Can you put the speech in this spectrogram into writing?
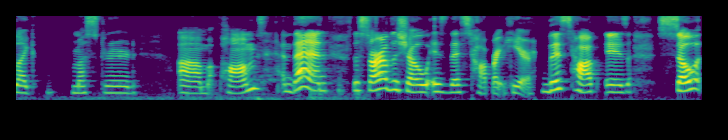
like mustard um, poms. And then the star of the show is this top right here. This top is so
